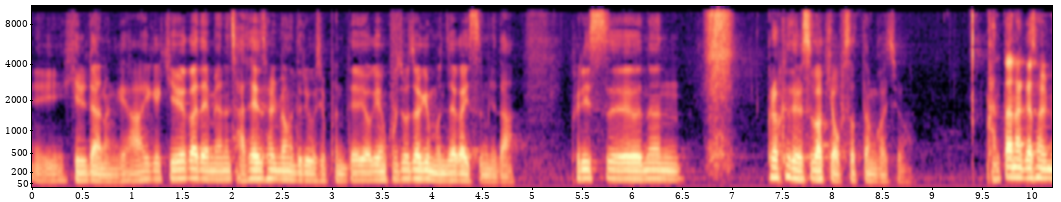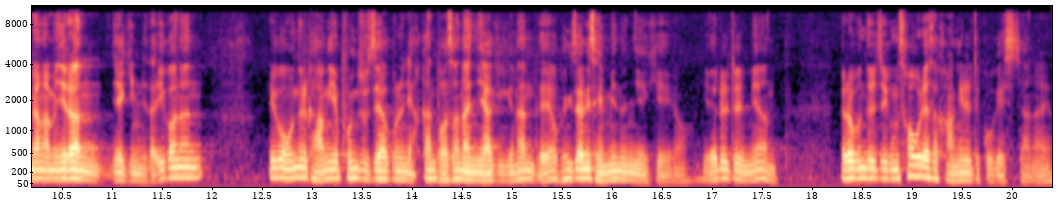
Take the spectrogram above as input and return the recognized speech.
이, 길다는 게 아 이게 기회가 되면 자세히 설명드리고 싶은데 여기엔 구조적인 문제가 있습니다. 그리스는 그렇게 될 수밖에 없었던 거죠. 간단하게 설명하면 이런 얘기입니다. 이거는 이거 오늘 강의의 본 주제하고는 약간 벗어난 이야기이긴 한데요. 굉장히 재미있는 얘기예요. 예를 들면 여러분들 지금 서울에서 강의를 듣고 계시잖아요.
